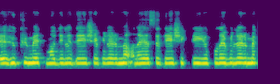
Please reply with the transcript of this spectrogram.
e, hükümet modeli değişebilir mi, anayasa değişikliği yapılabilir mi?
